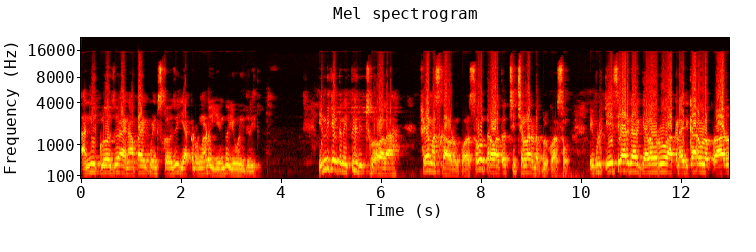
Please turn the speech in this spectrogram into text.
అన్నీ క్లోజు ఆయన అపాయింట్మెంట్స్ క్లోజు ఎక్కడ ఉన్నాడో ఏందో ఎవడికి తెలియదు ఎందుకు ఇంత నెత్తికి తెచ్చుకోవాలా? ఫేమస్ కావడం కోసం తర్వాత వచ్చి చిల్లర డబ్బుల కోసం. ఇప్పుడు కేసీఆర్ గారు గెలవరు అక్కడ అధికారంలోకి రాడు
